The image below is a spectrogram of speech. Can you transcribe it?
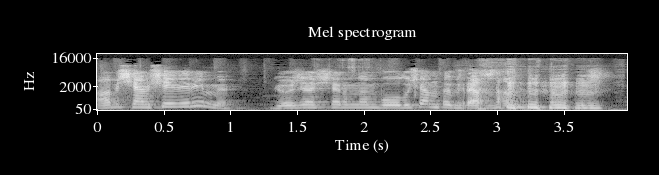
Abi şemsiye vereyim mi? Gözyaşlarımdan boğulacağım da birazdan. Ah.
